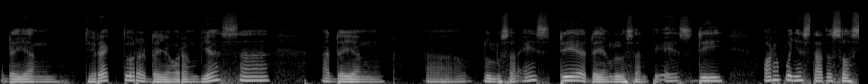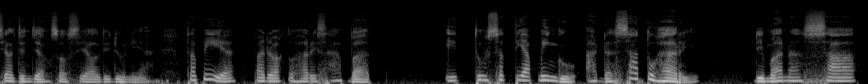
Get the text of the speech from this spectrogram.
ada yang direktur ada yang orang biasa ada yang uh, lulusan SD ada yang lulusan PSD orang punya status sosial jenjang sosial di dunia tapi ya pada waktu hari Sabat itu setiap minggu ada satu hari di mana sa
